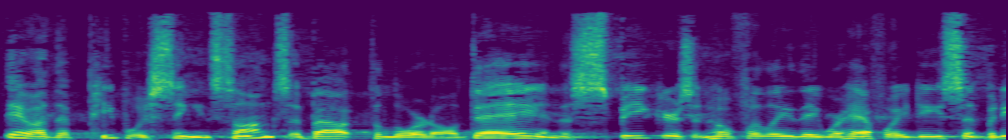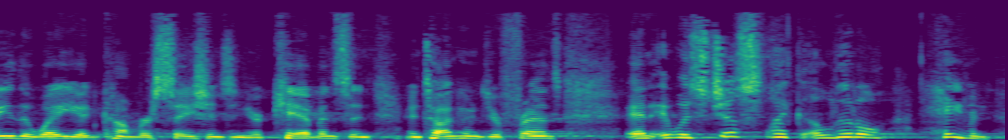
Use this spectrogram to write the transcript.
You know, the people were singing songs about the Lord all day and the speakers and hopefully they were halfway decent. But either way, you had conversations in your cabins and, and talking with your friends. And it was just like a little haven.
